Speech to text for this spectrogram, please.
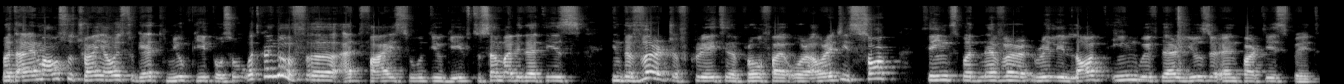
but I am also trying always to get new people. So, what kind of uh, advice would you give to somebody that is in the verge of creating a profile or already saw things but never really logged in with their user and participate?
